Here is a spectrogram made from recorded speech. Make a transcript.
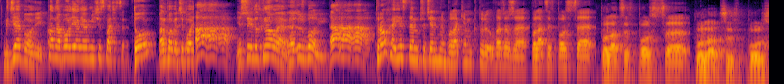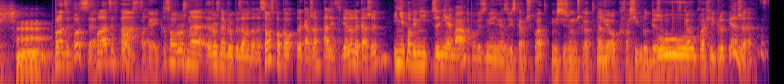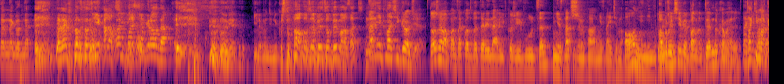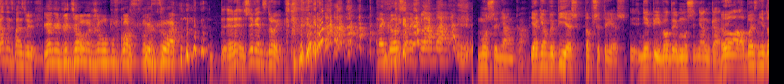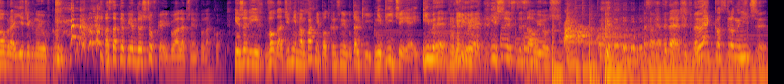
Gdzie boli? Pana boli, a ja mi się spać chce. Tu? Pan powie, czy boli. A, a, a! Jeszcze nie dotknąłem. No to już boli. A, a, a! Trochę jestem przeciętnym Polakiem, który uważa, że Polacy w Polsce Polacy w Polsce. Polacy w Polsce. Polacy w Polsce. Polacy w A, Polsce. okej. To są różne, różne grupy zawodowe. Są spoko lekarze, ale jest wielu lekarzy i nie powie mi nikt, że nie ma. A powiesz zmieni nazwiska na przykład? Myślisz, że na przykład Tak. Michał Kwasigród bierze Uuu, łapówkę? Kwasi Gród bierze. Następnego dnia telefon od Michała Kwasigroda. Mówię, Ile będzie mnie kosztowało, żeby to wymazać? Panie Kwasigrodzie, to, że ma pan zakład weterynarii w Koziej Wólce, nie znaczy, że my pana nie znajdziemy. O, nie, nie, nie. Obrócimy pana tyłem do kamery. Taki, Taki magazyn magazyn z panem zrobił. Ja nie wiedziałem, że łupówkowstwo jest złe. Ry- żywiec zdrój. Najgorsza reklama. Muszynianka. Jak ją wypijesz, to przytyjesz. Nie pij wody, muszynianka. O, bo jest niedobra i jedzie gnojówką. Ostatnio piłem deszczówkę i była lepsza niż Bonakła. Jeżeli woda dziwnie wam pachnie po odkręceniu butelki, nie pijcie jej. I my, i my, i wszyscy są już. Sonia, ty też. Lekko stronniczy.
